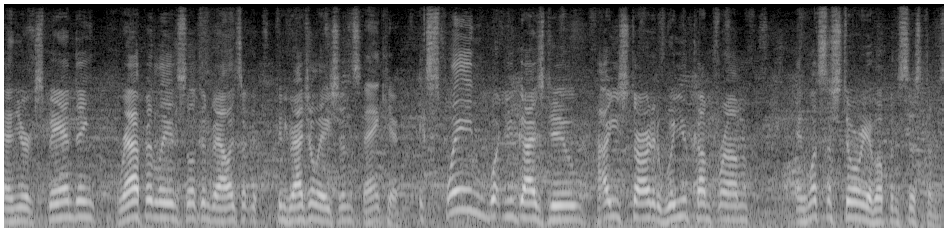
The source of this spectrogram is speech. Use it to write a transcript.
And you're expanding rapidly in Silicon Valley, so congratulations. Thank you. Explain what you guys do, how you started, where you come from, and what's the story of Open Systems?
